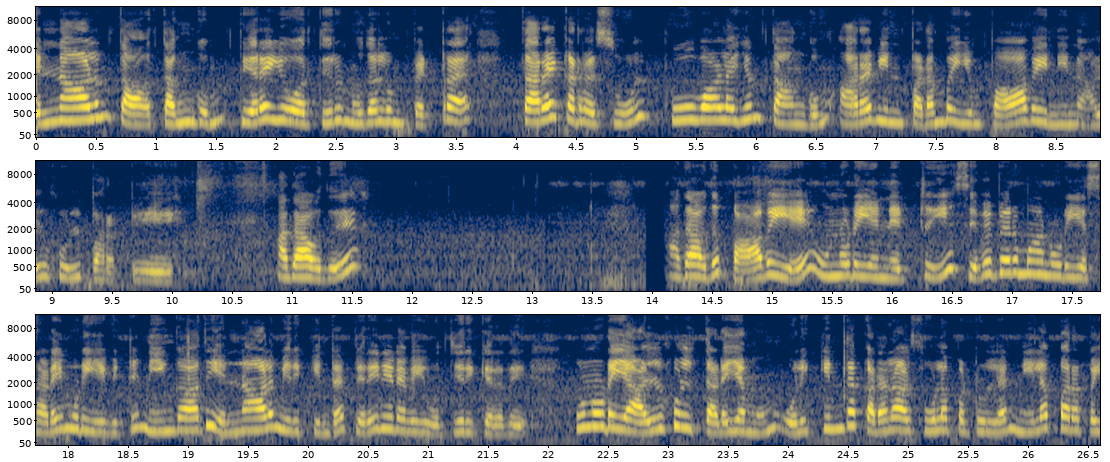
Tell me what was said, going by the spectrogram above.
என்னாலும் தா தங்கும் பிறையோர் திருநுதலும் பெற்ற தரைக்கடல் சூழ் பூவாளையும் தாங்கும் அரவின் படம்பையும் பாவை நின் அல்குல் பரப்பே. அதாவது அதாவது பாவையே உன்னுடைய நெற்றி சிவபெருமானுடைய சடைமுடியை விட்டு நீங்காது எந்நாளும் இருக்கின்ற பிறைநிலவை ஒத்திருக்கிறது. உன்னுடைய அல்குல் தடயமும் ஒலிக்கின்ற கடலால் சூழப்பட்டுள்ள நிலப்பரப்பை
